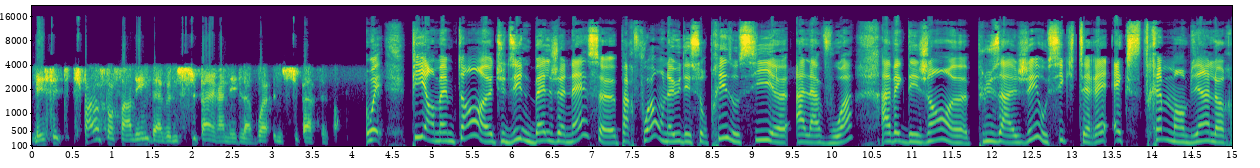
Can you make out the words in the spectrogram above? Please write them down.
Mais je pense qu'on s'enligne vers une super année de la voix, une super saison. Oui, puis en même temps, euh, tu dis une belle jeunesse. Euh, parfois, on a eu des surprises aussi euh, à la voix avec des gens plus âgés aussi qui tiraient extrêmement bien leur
